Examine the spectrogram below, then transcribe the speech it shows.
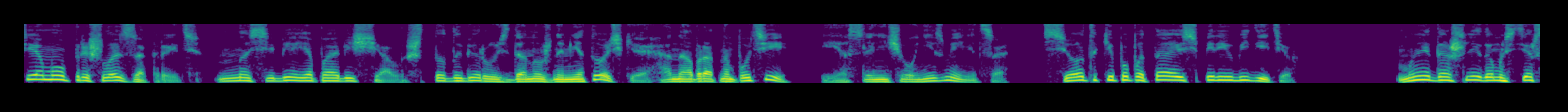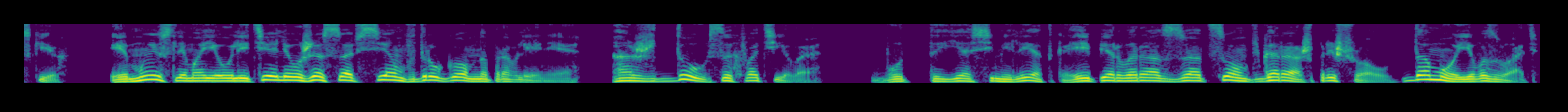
Тему пришлось закрыть, но себе я пообещал, что доберусь до нужной мне точки, а на обратном пути, если ничего не изменится, все-таки попытаюсь переубедить их. Мы дошли до мастерских, и мысли мои улетели уже совсем в другом направлении. Аж дух захватило. Будто я семилетка и первый раз за отцом в гараж пришел, домой его звать.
